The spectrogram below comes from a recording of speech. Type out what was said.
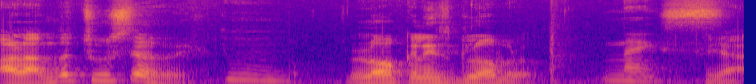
వాళ్ళందరూ చూసారు local is global nice yeah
